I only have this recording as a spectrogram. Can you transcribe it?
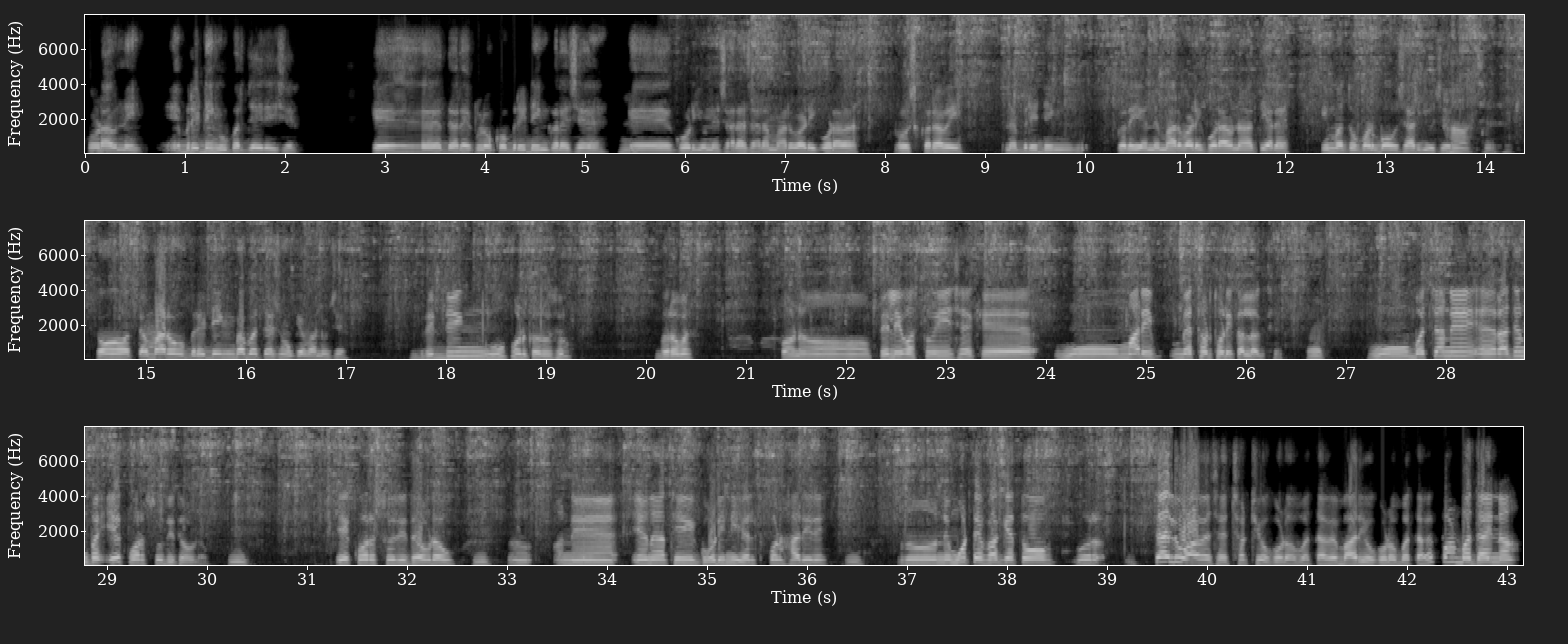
ઘોડાઓની એ બ્રીડિંગ ઉપર જઈ રહી છે. કે દરેક લોકો બ્રીડિંગ કરે છે. કે ઘોડીઓને સારા સારા મારવાડી ઘોડા ક્રોસ કરાવી અને બ્રીડિંગ કરી અને મારવાડી ઘોડાઓના અત્યારે કિંમતો પણ બહુ સારી છે. તો તમારું બ્રીડિંગ બાબતે શું કહેવાનું છે? બ્રીડિંગ હું પણ કરું છું. બરાબર? પણ પહેલી પેલી વસ્તુ એ છે કે હું મારી મેથડ થોડીક અલગ છે. હું. બચ્ચાને રાજનભાઈ એક વર્ષ સુધી ધવડાવું. એક વર્ષ સુધી ધવડાવું. અને એનાથી ઘોડીની હેલ્થ પણ સારી રહે. અને મોટે ભાગે તો ચાલ્યું આવે છે. છઠ્ઠીઓ ઘોડો બતાવે બારીયો ઘોડો બતાવે પણ બધાયના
